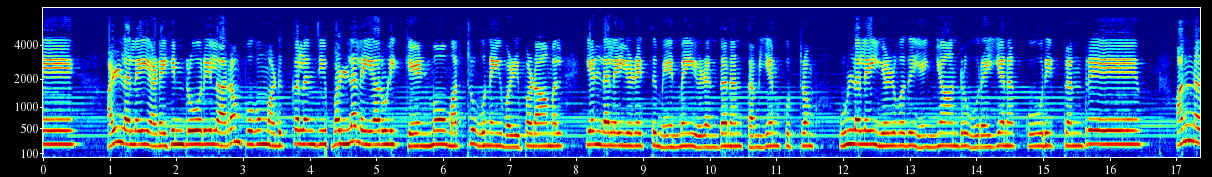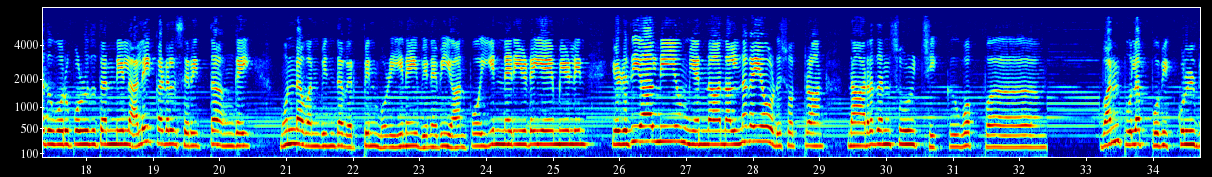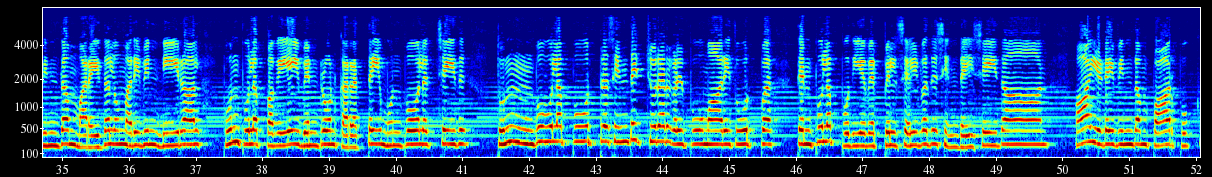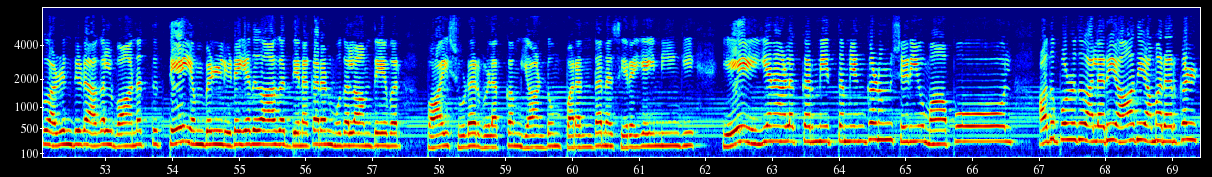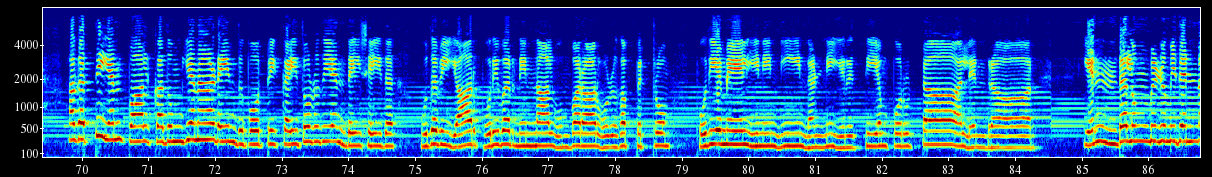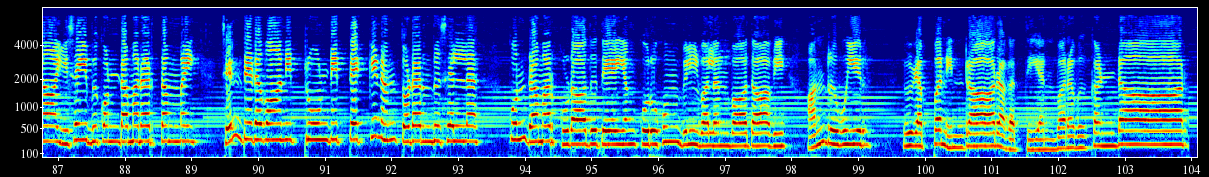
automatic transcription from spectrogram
அள்ளலை அடைகின்றோரில் அறம் புகும் அடுக்கலஞ்சி வள்ளலை அருளிக் கேண்மோ மற்று உனை வழிபடாமல் எள்ளலை இழைத்து மேன்மை இழந்தனன் தமியன் குற்றம் உள்ளலை எழுவது எஞ்ஞான்று உரையெனக் கூறிற்றன்றே. அன்னது ஒரு பொழுது தன்னில் அலைக்கடல் செறித்த அங்கை முன்னவன் விந்த வெற்பின் மொழியினை வினவியான் போய் இந்நெறியிடையே மீளின். எழுதியால் நீயும் என்னா நல்நகையோடு சொற்றான் நாரதன் சூழ்ச்சிக்கு ஒப்ப. வன்புலப் புவிக்குள் விந்தம் மறைதலும் அறிவின் நீரால் புன்புலப் பகையை வென்றோன் கரத்தை முன்போலச் செய்து துன்பு உலப்பூற்ற சிந்தைச் சுரர்கள் பூமாரி தூர்ப்ப தென்புலப் புதிய வெற்பில் செல்வது சிந்தை செய்தான். ஆயிடை விந்தம் பார்ப்புக்கு அழுந்திட அகல் வானத்து தேயம்பெள்ளிடையது ஆகத் தினகரன் முதலாம் தேவர். பாய் சுடர் விளக்கம் யாண்டும் பரந்தன சிறையை நீங்கி ஏ அளக்கர் நீத்தம் எங்கனும் செரியுமா போல். அது பொழுது அலறி ஆதி அமரர்கள் அகத்தியன் பால் கதும் என அடைந்து போற்றி கை தொழுது எந்தை செய்த. உதவி யார் புரிவர் நின்னால் உம்பரார் ஒழுகப் பெற்றோம். புதிய மேல் இனி நீ நன்னி இருத்தியம் பொருட்டால் என்றார். என்றலும் விழுமிதென்னா இசைவு கொண்டமரர் தம்மை. சென்றிடவானிற்றூண்டித் தெக்கினன் தொடர்ந்து செல்ல. குன்றமர் குடாது தேயங்குருகும் வில்வலன் வாதாவி. அன்று உயிர் இழப்ப நின்றார் அகத்தியன் வரவு கண்டார்.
